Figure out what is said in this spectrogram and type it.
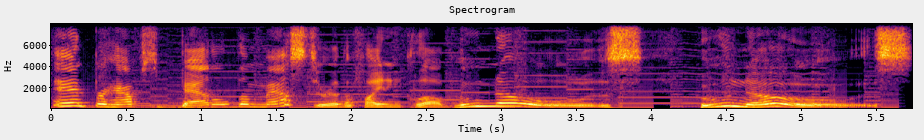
and perhaps battle the master of the Fighting Club. Who knows? Who knows?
